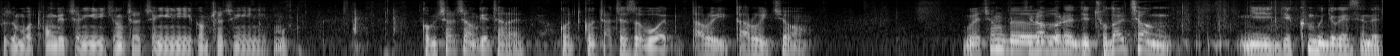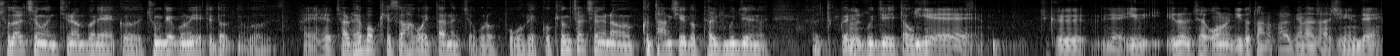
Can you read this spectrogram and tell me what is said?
무슨 뭐 통계청이니 경찰청이니 검찰청이니 뭐 검찰청은 괜찮아요. 그건, 자체서 뭐가 따로 있- 따로 있죠. 외청들 지난번에 이제 조달청 이 이제 큰 문제가 있었는데 조달청은 지난번에 그 중대본 회의 때도 그 해- 해- 잘 회복해서 하고 있다는 쪽으로 보고를 했고 경찰청이랑 그 당시에도 별 문제는 특별히 그 문제 있다고 이게 그 이제 이- 이런 제가 오늘 이것도 하나 발견한 사실인데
